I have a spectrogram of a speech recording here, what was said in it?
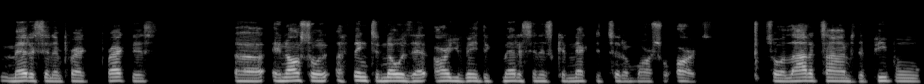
medicine and pra practice, uh, and also a thing to know is that Ayurvedic medicine is connected to the martial arts. So a lot of times the people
